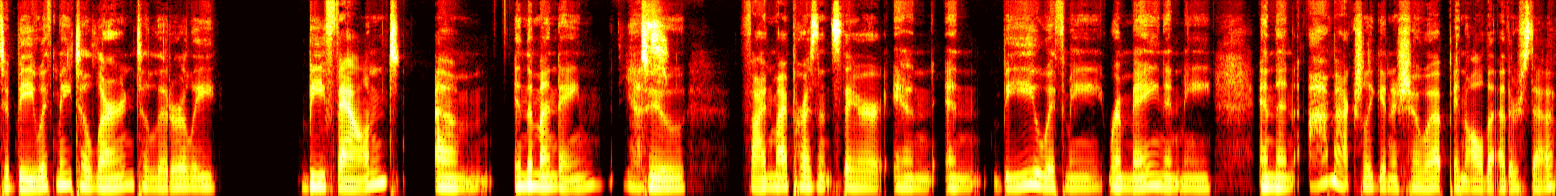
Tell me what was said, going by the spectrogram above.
to be with me, to learn, to literally be found um, in the mundane, yes. to find my presence there and and be with me remain in me and then i'm actually going to show up in all the other stuff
